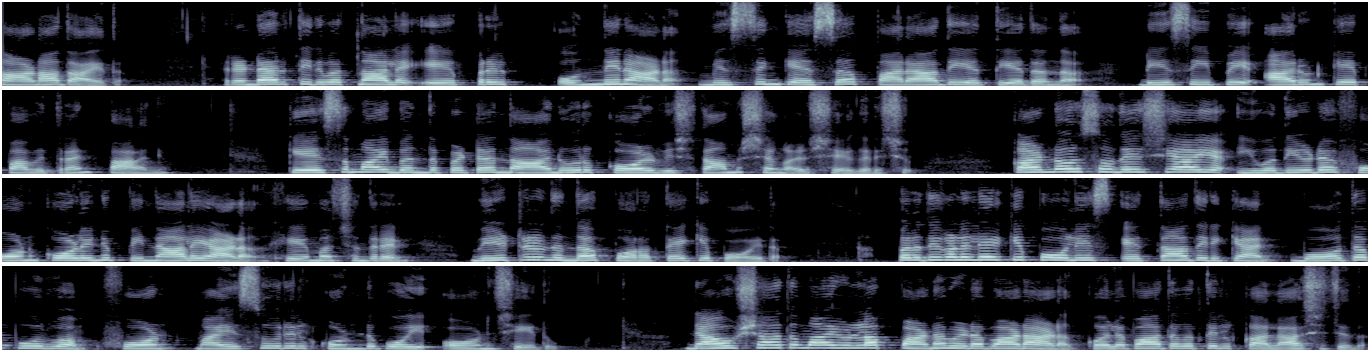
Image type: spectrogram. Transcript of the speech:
കാണാതായത്. രണ്ടായിരത്തി ഇരുപത്തിനാല് ഏപ്രിൽ ഒന്നിനാണ് മിസ്സിംഗ് കേസ് പരാതി എത്തിയതെന്ന് D C P Arun K Pavithran പറഞ്ഞു. കേസുമായി ബന്ധപ്പെട്ട് നാനൂറ് കോൾ വിശദാംശങ്ങൾ ശേഖരിച്ചു. കണ്ണൂർ സ്വദേശിയായ യുവതിയുടെ ഫോൺ കോളിന് പിന്നാലെയാണ് ഹേമചന്ദ്രൻ വീട്ടിൽ നിന്ന് പുറത്തേക്ക് പോയത്. പ്രതികളിലേക്ക് പോലീസ് എത്താതിരിക്കാൻ ബോധപൂർവം ഫോൺ മൈസൂരിൽ കൊണ്ടുപോയി ഓൺ ചെയ്തു. നൌഷാദുമായുള്ള പണമിടപാടാണ് കൊലപാതകത്തിൽ കലാശിച്ചത്.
